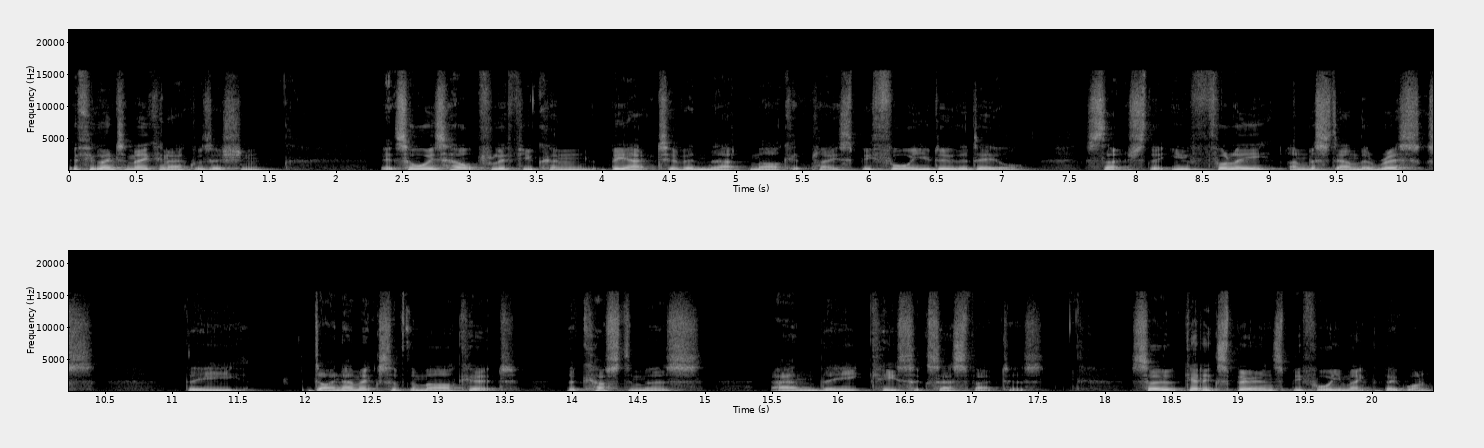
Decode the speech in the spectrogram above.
If you're going to make an acquisition, it's always helpful if you can be active in that marketplace before you do the deal, such that you fully understand the risks, the dynamics of the market, the customers, and the key success factors. So get experience before you make the big one.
